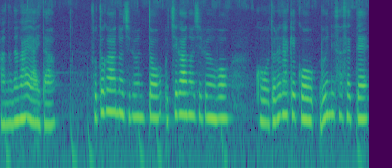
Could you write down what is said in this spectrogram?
あの長い間外側の自分と内側の自分をこうどれだけこう分離させて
